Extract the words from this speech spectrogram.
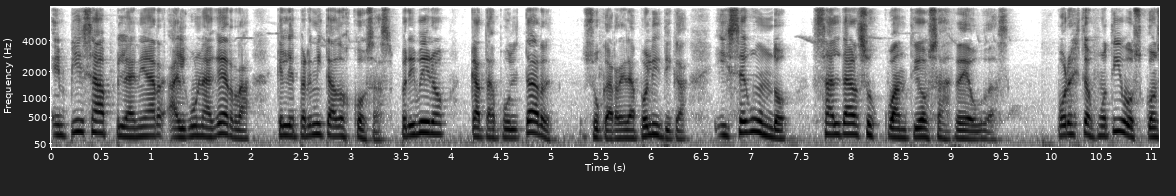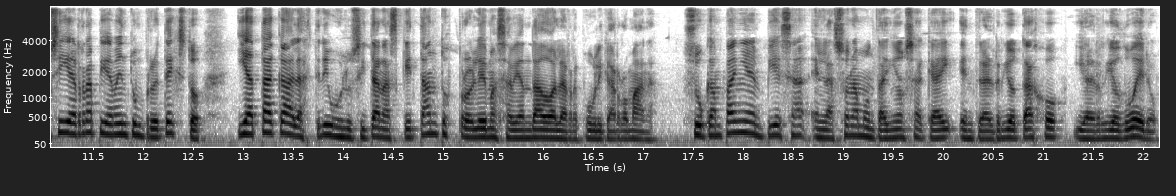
empieza a planear alguna guerra que le permita dos cosas. Primero, catapultar su carrera política y segundo, saldar sus cuantiosas deudas. Por estos motivos consigue rápidamente un pretexto y ataca a las tribus lusitanas que tantos problemas habían dado a la República Romana. Su campaña empieza en la zona montañosa que hay entre el río Tajo y el río Duero,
